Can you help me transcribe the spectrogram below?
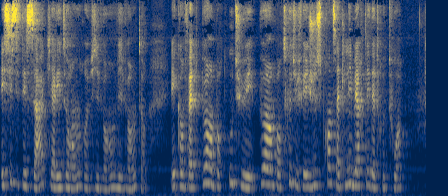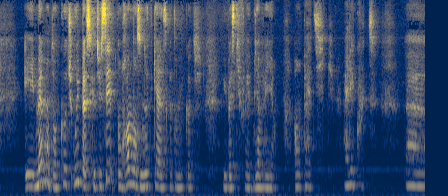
Et si c'était ça qui allait te rendre vivant, vivante, et qu'en fait, peu importe où tu es, peu importe ce que tu fais, juste prendre cette liberté d'être toi. Et même en tant que coach, oui, parce que tu sais, on rentre dans une autre case quand on est coach. Oui, parce qu'il faut être bienveillant, empathique, à l'écoute. Euh...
